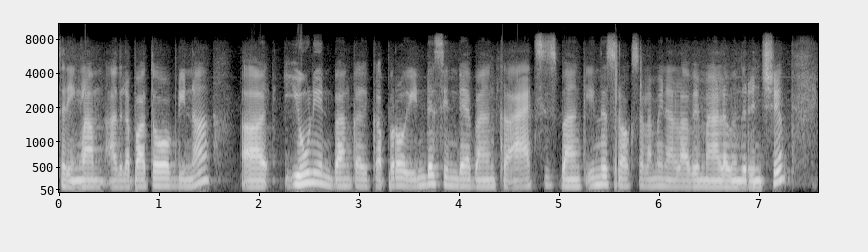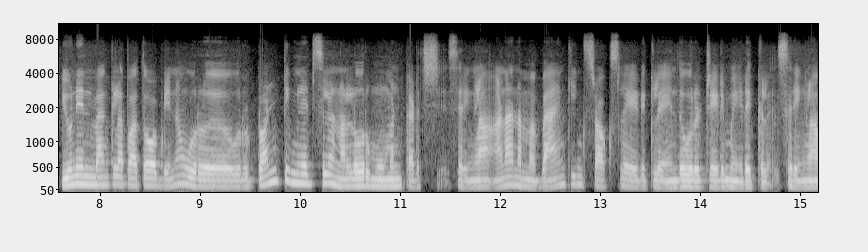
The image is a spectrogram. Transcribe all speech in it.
சரிங்களா? அதில் பார்த்தோம் அப்படின்னா யூனியன் பேங்க் அதுக்கப்புறம் Indus India Bank Axis Bank இந்த ஸ்டாக்ஸ் எல்லாமே நல்லாவே மேலே வந்துருந்துச்சு. யூனியன் பேங்க்கில் பார்த்தோம் அப்படின்னா ஒரு ஒரு டுவெண்ட்டி மினிட்ஸில் நல்ல ஒரு மூமெண்ட் கிடச்சி சரிங்களா? ஆனால் நம்ம பேங்கிங் ஸ்டாக்ஸில் எடுக்கல. எந்த ஒரு ட்ரேடுமே எடுக்கல. சரிங்களா?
